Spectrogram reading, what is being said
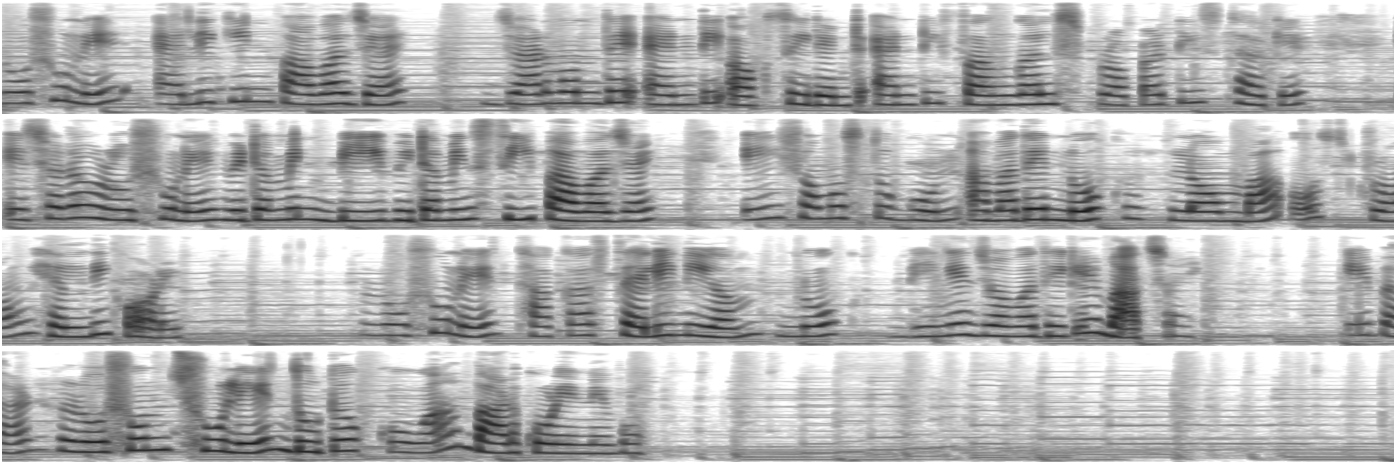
রসুনে অ্যালিকিন পাওয়া যায়, যার মধ্যে অ্যান্টি অক্সিডেন্ট অ্যান্টি ফাঙ্গালস প্রপার্টিস থাকে। এছাড়াও রসুনে ভিটামিন বি ভিটামিন সি পাওয়া যায়। এই সমস্ত গুণ আমাদের নখ লম্বা ও স্ট্রং হেলদি করে। রসুনে থাকা স্যালিনিয়াম নখ ভেঙে যাওয়া থেকে বাঁচায়। এবার রসুন ছুলে দুটো কোয়া বার করে নেব।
